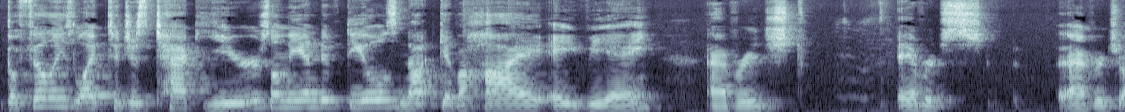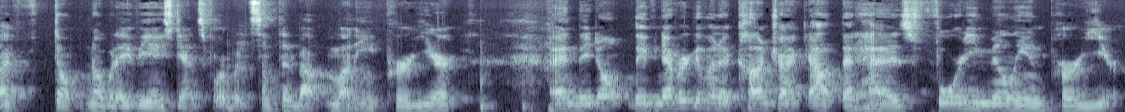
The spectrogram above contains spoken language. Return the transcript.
the Phillies like to just tack years on the end of deals, not give a high AVA, average average average I don't know what AVA stands for, but it's something about money per year. And they don't they've never given a contract out that has 40 million per year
